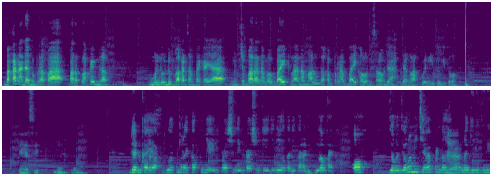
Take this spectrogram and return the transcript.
bahkan ada beberapa para pelaku yang bilang menuduh bahkan sampai kayak mencemara nama baik lah nama lu nggak akan pernah baik kalau misalnya udah udah ngelakuin itu gitu loh Iya sih Iya, benar. Dan kayak buat mereka punya impression impression kayak gini yang tadi Karadit bilang kayak oh jangan-jangan nih cewek pernah Iya. pernah gini-gini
